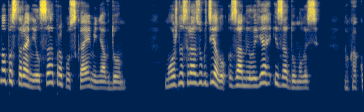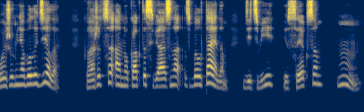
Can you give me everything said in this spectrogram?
но посторонился, пропуская меня в дом. «Можно сразу к делу», — заныла я и задумалась. «Но какое же у меня было дело? Кажется, оно как-то связано с Белтайном, детьми и сексом. Ммм.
